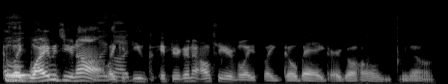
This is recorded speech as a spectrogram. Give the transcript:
Because like, Oh, why would you not? Like, God. if you if you're gonna alter your voice, like go big or go home. You know?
